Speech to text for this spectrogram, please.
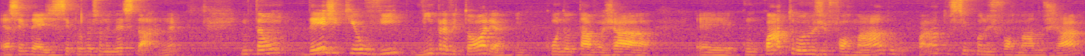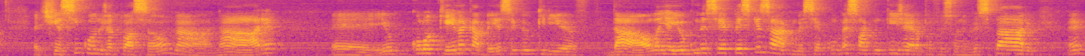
essa ideia de ser professor universitário. Né? Então, desde que eu vi, vim para Vitória, quando eu estava já é, com quatro anos de formado, quatro, cinco anos de formado já, eu tinha cinco anos de atuação na, na área, é, eu coloquei na cabeça que eu queria dar aula e aí eu comecei a pesquisar, comecei a conversar com quem já era professor universitário, né?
